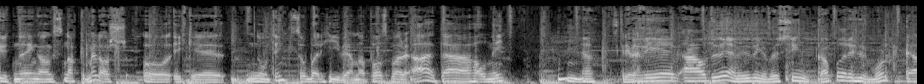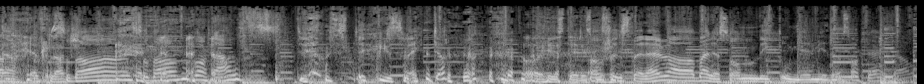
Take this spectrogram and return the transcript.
uten å engang snakke med Lars og ikke noen ting, så bare hiver jeg meg på og så bare Ja, det er halv ni. Ja. Skriver jeg. vi, jeg og du Remi, vi begynner å bli synka på den humoren. Ja, helt Så klart. da, så da ble jeg st- styggsvett. Ja. Og hysterisk Jeg morsomt. syns det var bare sånn litt under middels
